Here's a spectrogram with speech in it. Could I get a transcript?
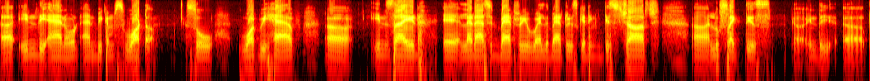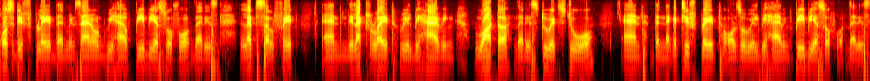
uh, in the anode and becomes water so what we have uh, inside a lead acid battery while the battery is getting discharged uh, looks like this uh, in the uh, positive plate. That means anode we have PbSO4 that is lead sulfate. And in the electrolyte we'll be having water that is 2H2O and the negative plate also will be having PbSO4 that is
